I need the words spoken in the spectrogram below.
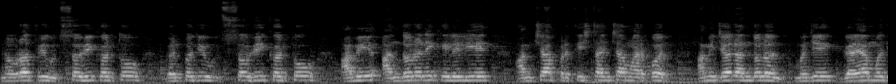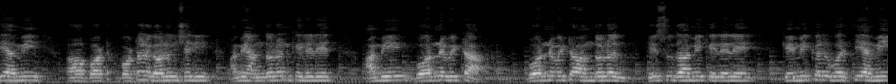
नवरात्री उत्सवही करतो गणपती उत्सवही करतो. आम्ही आंदोलने केलेली आहेत. आमच्या प्रतिष्ठानच्या मार्फत आम्ही जल आंदोलन म्हणजे गळ्यामध्ये आम्ही बॉट बॉटल घालून शनी आम्ही आंदोलन केलेले आहेत. आम्ही बॉर्नविटा बॉर्नविटा आंदोलन हे सुद्धा आम्ही केलेले. केमिकल वरती आम्ही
